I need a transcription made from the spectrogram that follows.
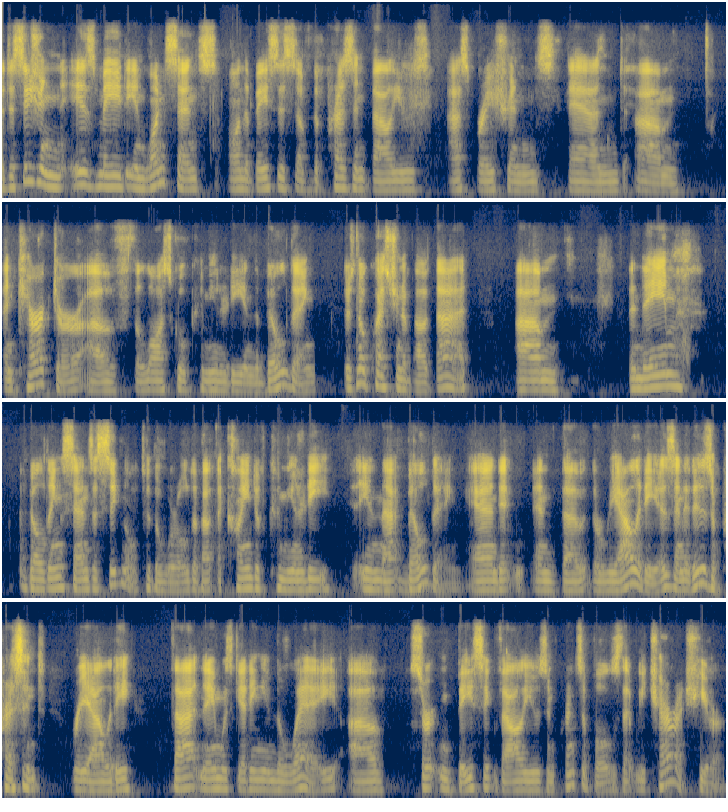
the decision is made in one sense on the basis of the present values, aspirations, and um, and character of the law school community in the building. There's no question about that. Um, the name the building sends a signal to the world about the kind of community in that building. And it and the, the reality is, and it is a present reality, that name was getting in the way of certain basic values and principles that we cherish here.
